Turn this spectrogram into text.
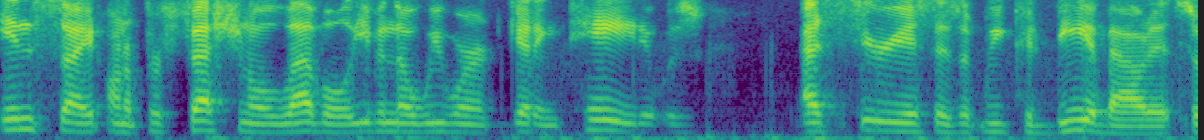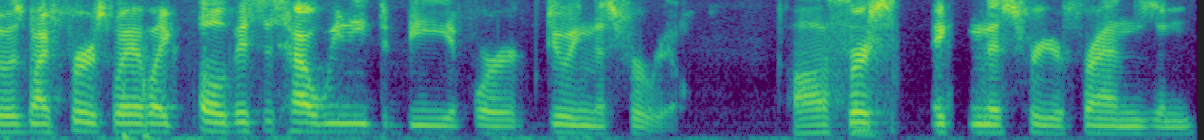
insight on a professional level even though we weren't getting paid it was as serious as we could be about it. So it was my first way of like oh this is how we need to be if we're doing this for real. Awesome. Versus making this for your friends and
